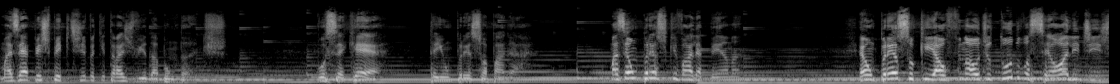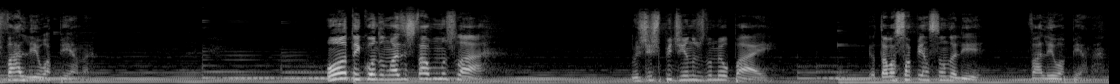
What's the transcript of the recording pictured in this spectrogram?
Mas é a perspectiva que traz vida abundante. Você quer? Tem um preço a pagar. Mas é um preço que vale a pena. É um preço que ao final de tudo você olha e diz: valeu a pena. Ontem, quando nós estávamos lá, nos despedindo do meu pai, eu estava só pensando ali: valeu a pena.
